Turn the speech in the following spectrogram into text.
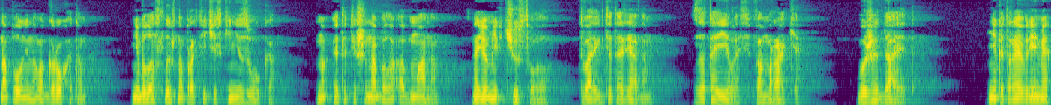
наполненного грохотом, не было слышно практически ни звука. Но эта тишина была обманом. Наемник чувствовал, тварь где-то рядом, затаилась во мраке выжидает. Некоторое время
